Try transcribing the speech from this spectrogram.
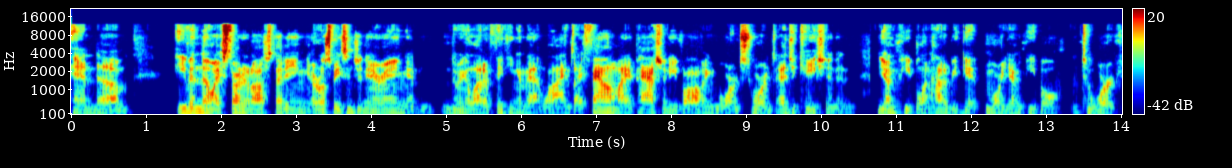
And um, even though I started off studying aerospace engineering and doing a lot of thinking in that lines, I found my passion evolving more towards education and young people and how do we get more young people to work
